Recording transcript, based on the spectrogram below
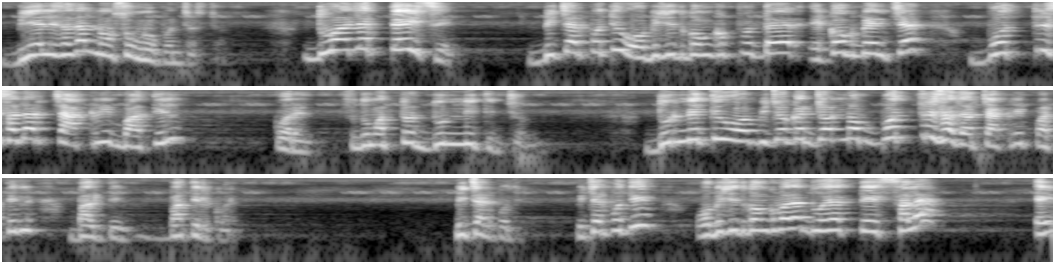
বিয়াল্লিশ হাজার নশো উনপঞ্চাশ জন। দু হাজার তেইশে বিচারপতি অভিজিৎ গঙ্গোপাধ্যায়ের একক বেঞ্চে বত্রিশ হাজার চাকরি বাতিল করেন শুধুমাত্র দুর্নীতির জন্য। দুর্নীতি ও অভিযোগের জন্য বত্রিশ হাজার চাকরি বাতিল বাতিল বাতিল করেন। বিচারপতি। বিচারপতি অভিজিৎ গঙ্গোপাধ্যায় দুই হাজার তেইশ সালে এই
